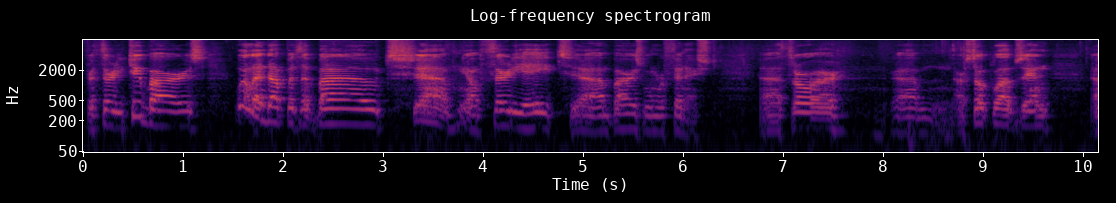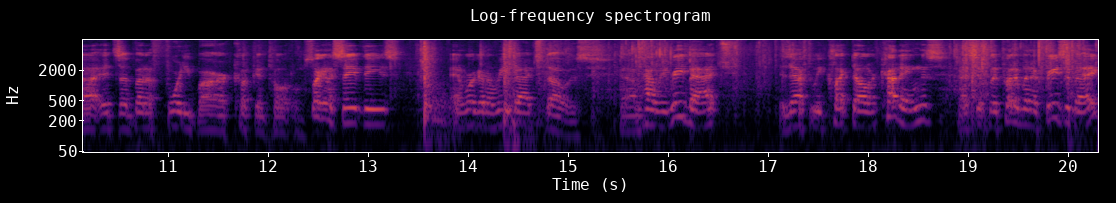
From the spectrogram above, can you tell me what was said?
for 32 bars. We'll end up with about uh, you know 38 uh, bars when we're finished. throw our, um, our soap globs in. it's about a 40 bar cook in total. So I'm going to save these and we're going to rebatch those. Um, how we rebatch is after we collect all our cuttings, I simply put them in a freezer bag,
